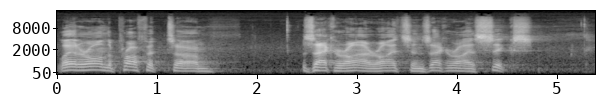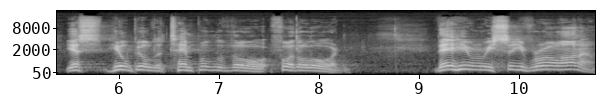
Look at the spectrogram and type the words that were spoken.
Later on, the prophet um, Zechariah writes in Zechariah 6 Yes, he'll build a temple the Lord, for the Lord. There he will receive royal honor,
